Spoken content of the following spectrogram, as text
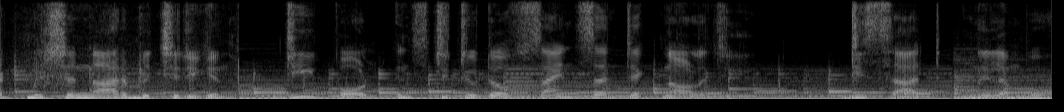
അഡ്മിഷൻ ആരംഭിച്ചിരിക്കുന്നു. De Paul institute of science and technology DiSAT Nilambur.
